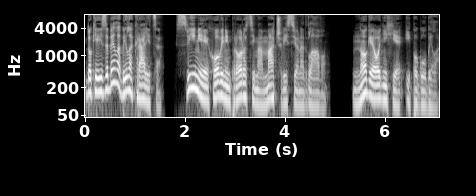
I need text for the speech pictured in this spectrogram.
Dok je Izabela bila kraljica, svim je Jehovinim prorocima mač visio nad glavom. Mnoge od njih je i pogubila.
